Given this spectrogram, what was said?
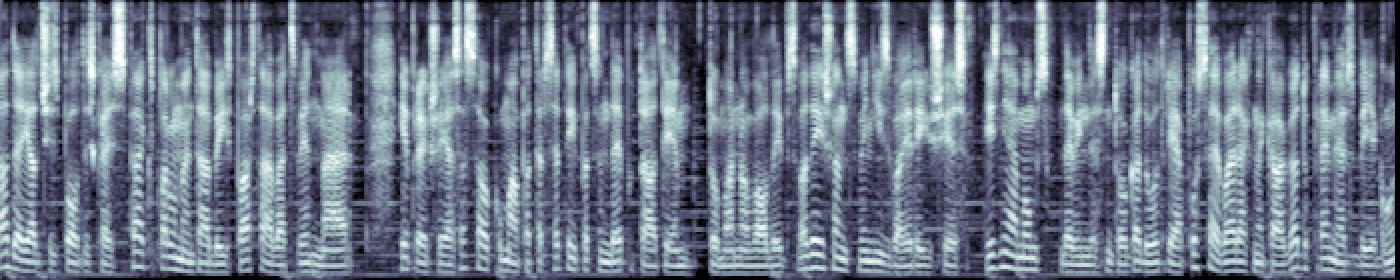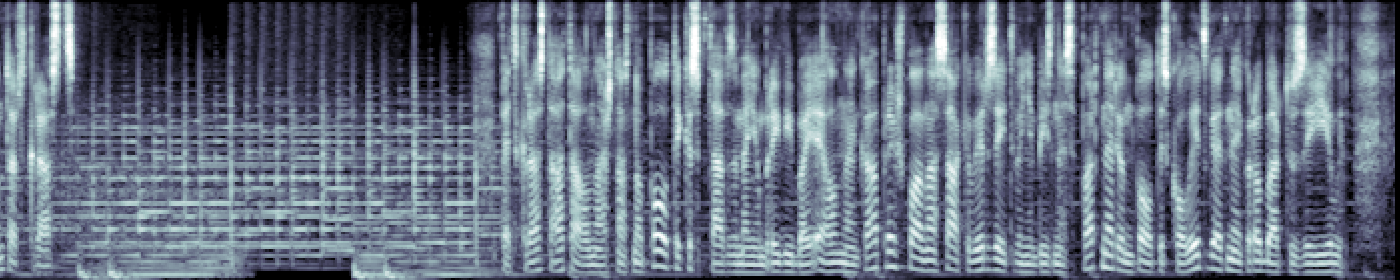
Tādējādi šis politiskais spēks parlamentā bijis pārstāvēts vienmēr. Iepriekšējā sasaukumā sasaukumā pat ar 17 deputātiem, tomēr no valdības vadīšanas viņi izvairījušies. Izņēmums 90. gadu otrajā pusē vairāk nekā gadu premjers bija Gunārs Krasts. Pēc krasta attālināšanās no politikas tēvzemē un brīvībai LNK priekšplānā sāka virzīt viņa biznesa partneri un politisko līdzgaitnieku Robertu Zīli.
